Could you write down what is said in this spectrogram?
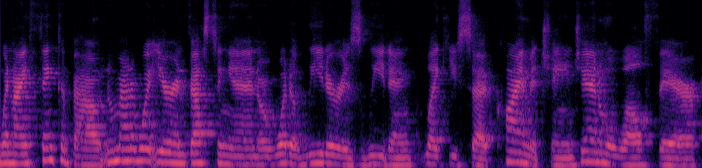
when i think about no matter what you're investing in or what a leader is leading like you said climate change animal welfare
